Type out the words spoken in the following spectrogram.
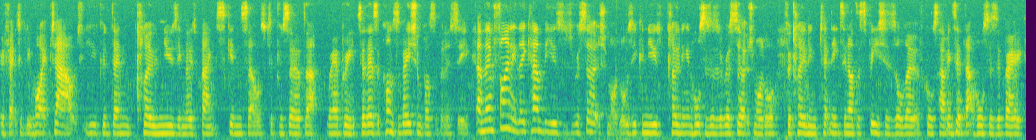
effectively wiped out, you could then clone using those banked skin cells to preserve that rare breed. So there's a conservation possibility. And then finally, they can be used as research models. You can use cloning in horses as a research model for cloning techniques in other species, although, of course, having said that, horses are very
